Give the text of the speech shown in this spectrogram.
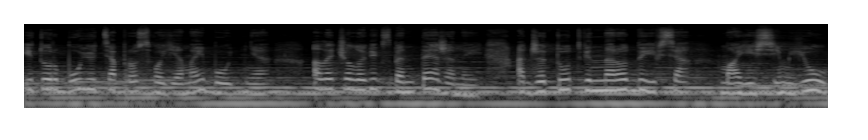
і турбуються про своє майбутнє. Але чоловік збентежений, адже тут він народився, має сім'ю,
